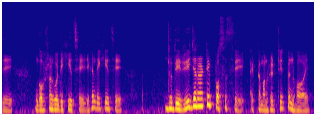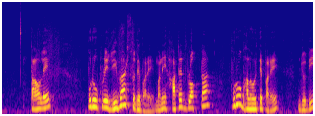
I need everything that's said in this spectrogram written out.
যে গবেষণা করে দেখিয়েছে, যেখানে দেখিয়েছে যদি রিজেনারেটিভ প্রসেসে একটা মানুষের ট্রিটমেন্ট হয়, তাহলে পুরোপুরি রিভার্স হতে পারে মানে হার্টের ব্লকটা পুরো ভালো হতে পারে যদি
